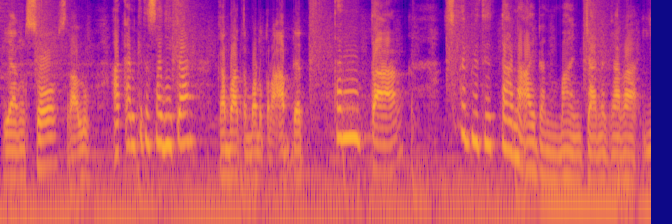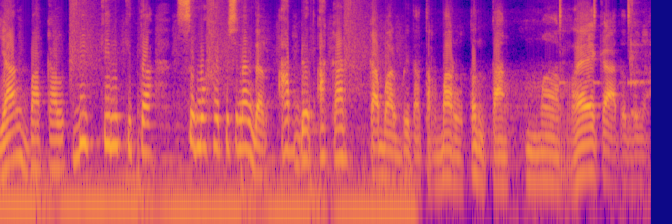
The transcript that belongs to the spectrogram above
yang so selalu akan kita sajikan kabar terbaru terupdate tentang selebriti tanah air dan mancanegara yang bakal bikin kita semua happy senang dan update akan kabar berita terbaru tentang mereka tentunya.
